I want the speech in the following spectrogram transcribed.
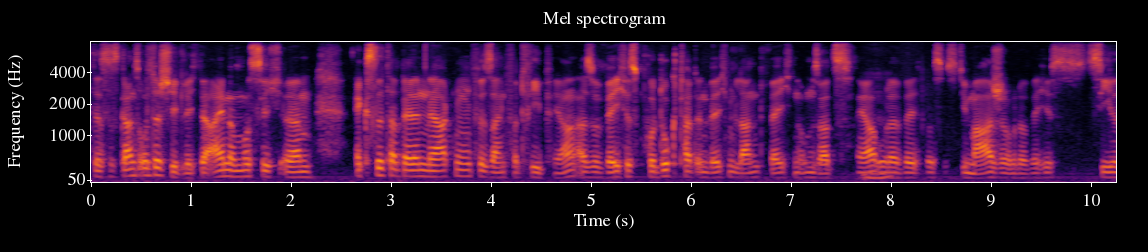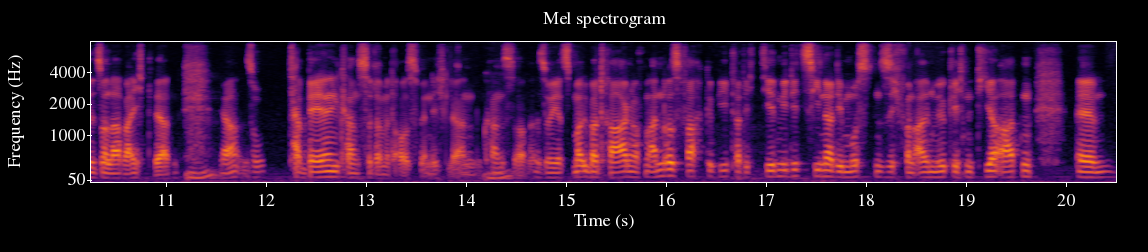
das ist ganz unterschiedlich. Der eine muss sich ähm, Excel-Tabellen merken für seinen Vertrieb, ja. Also welches Produkt hat in welchem Land welchen Umsatz, ja, mhm. oder was ist die Marge oder welches Ziel soll erreicht werden. Mhm. Ja, so Tabellen kannst du damit auswendig lernen. Du mhm. kannst also jetzt mal übertragen auf ein anderes Fachgebiet, hatte ich Tiermediziner, die mussten sich von allen möglichen Tierarten ähm,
